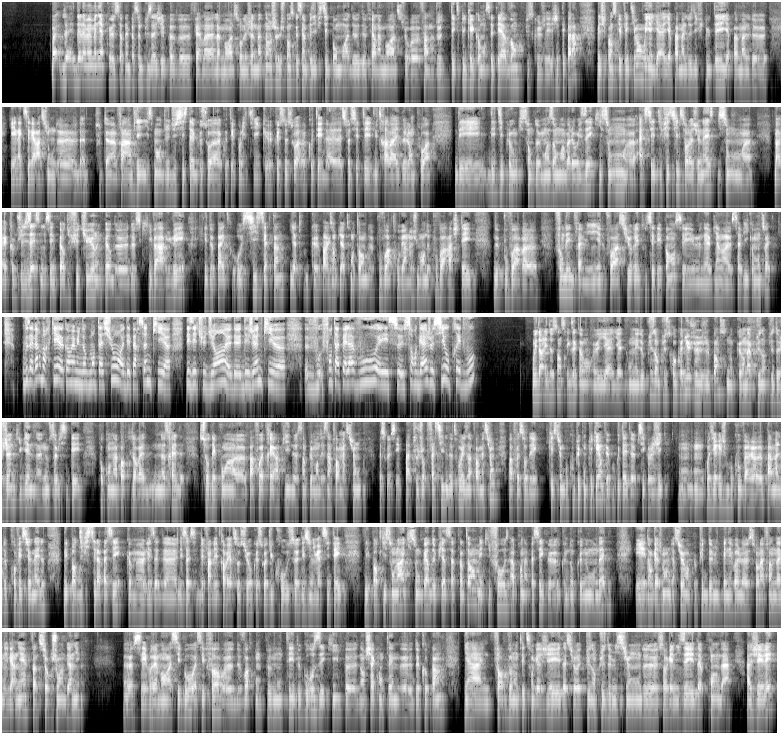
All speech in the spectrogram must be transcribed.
Bah, de la même manière que certaines personnes plus âgées peuvent faire la, morale sur les jeunes maintenant, je, pense que c'est un peu difficile pour moi de, faire la morale sur, enfin, d'expliquer comment c'était avant, puisque j'étais pas là. Mais je pense qu'effectivement, oui, il y, a, pas mal de difficultés, il y a pas mal de, il y a une accélération de, tout un, enfin un vieillissement du, système, que ce soit côté politique, que ce soit côté de la, société, du travail, de l'emploi, des, des, diplômes qui sont de moins en moins valorisés, qui sont euh, assez difficiles sur la jeunesse, qui sont, euh, bah, comme je disais, c'est une peur du futur, une peur de, de ce qui va arriver et de pas être aussi certain il y a, que, par exemple, il y a 30 ans, de pouvoir trouver un logement, de pouvoir acheter, de pouvoir euh, fonder une famille, de pouvoir assurer toutes ces dépenses et mener à bien euh, sa vie comme on le souhaite. Vous avez remarqué euh, quand même une augmentation des personnes qui, des étudiants, des jeunes qui font appel à vous et s'engagent aussi auprès de vous? Oui, dans les deux sens, exactement. Il y a, on est de plus en plus reconnus, je, je, pense. Donc, on a de plus en plus de jeunes qui viennent nous solliciter pour qu'on apporte leur aide, notre aide sur des points euh, parfois très rapides, simplement des informations, parce que c'est pas toujours facile de trouver les informations. Parfois sur des questions beaucoup plus compliquées, on fait beaucoup d'aide psychologique. On, redirige beaucoup vers euh, pas mal de professionnels, des portes difficiles à passer, comme euh, les aides, les, enfin, les travailleurs sociaux, que ce soit du Crous, des universités, des portes qui sont là, qui sont ouvertes depuis un certain temps, mais qu'il faut apprendre à passer, que, que, donc que nous on aide. Et d'engagement, bien sûr, un peu plus de 2000 bénévoles sur la fin de l'année dernière, enfin sur juin dernier. Euh, c'est vraiment assez beau, assez fort euh, de voir qu'on peut monter de grosses équipes euh, dans chaque antenne de, copains. Il y a une forte volonté de s'engager, d'assurer de plus en plus de missions, de s'organiser, d'apprendre à, gérer.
